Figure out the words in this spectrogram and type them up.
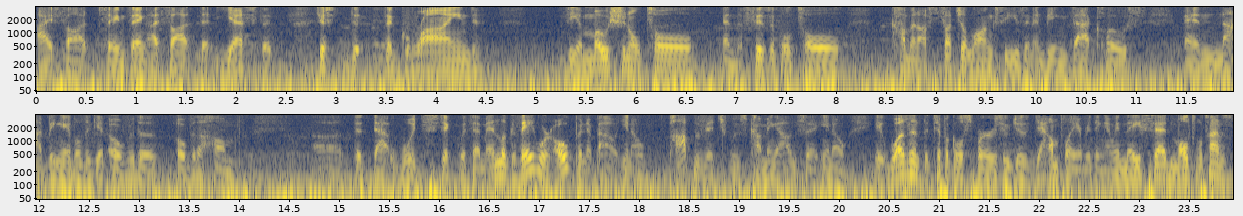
I thought same thing. I thought that yes, that just the, the grind, the emotional toll, and the physical toll, coming off such a long season and being that close and not being able to get over the over the hump. Uh, that that would stick with them. And look, they were open about, you know, Popovich was coming out and saying, you know, it wasn't the typical Spurs who just downplay everything. I mean, they said multiple times,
